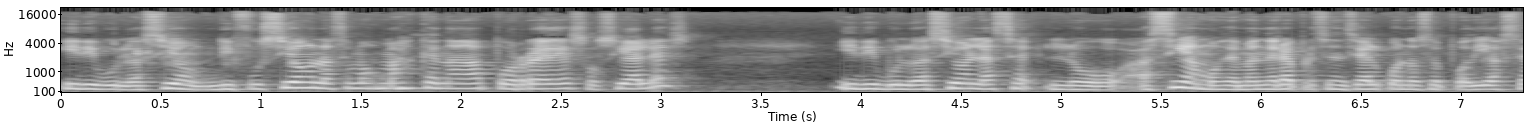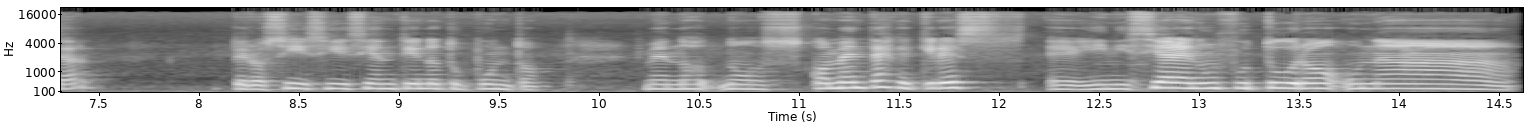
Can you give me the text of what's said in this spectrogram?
y divulgación. Difusión lo hacemos más que nada por redes sociales y divulgación lo hacíamos de manera presencial cuando se podía hacer, pero sí, sí, sí entiendo tu punto. nos, comentas que quieres eh, iniciar en un futuro una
